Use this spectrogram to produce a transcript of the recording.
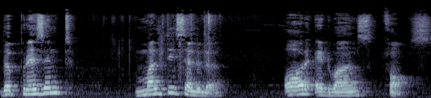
the present multicellular or advanced forms.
